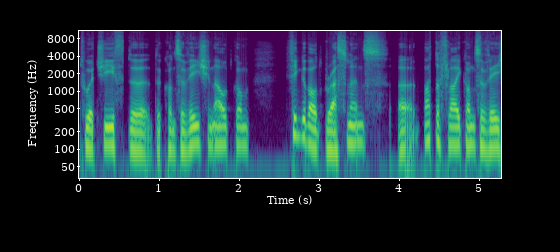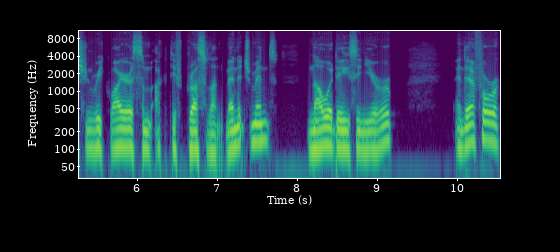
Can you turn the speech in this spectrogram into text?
to achieve the, the conservation outcome. Think about grasslands. Uh, butterfly conservation requires some active grassland management nowadays in Europe. And therefore,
